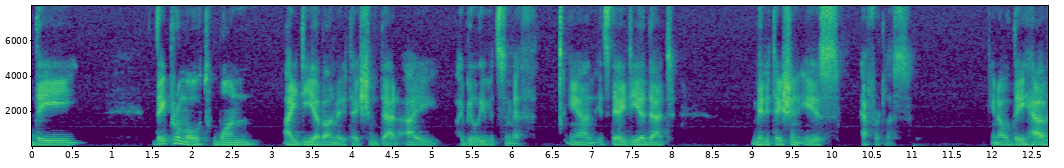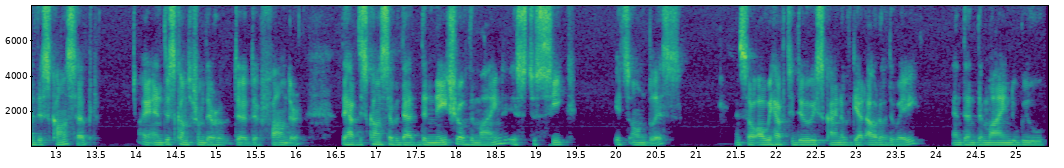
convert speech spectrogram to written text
they they promote one idea about meditation that I I believe it's a myth, and it's the idea that meditation is effortless. You know, they have this concept, and this comes from their their, their founder. They have this concept that the nature of the mind is to seek its own bliss, and so all we have to do is kind of get out of the way, and then the mind will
